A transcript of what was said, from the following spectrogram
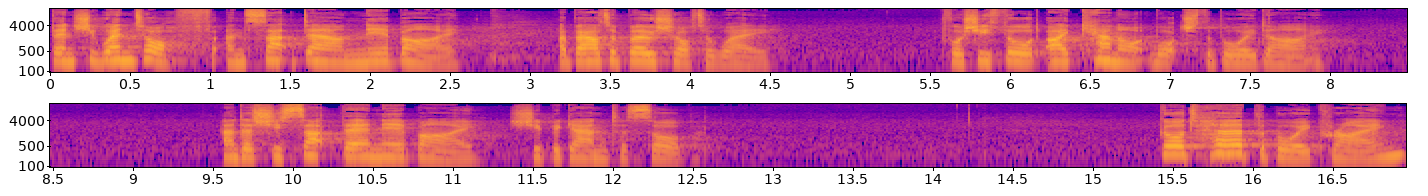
Then she went off and sat down nearby, about a bowshot away, for she thought, I cannot watch the boy die. And as she sat there nearby, she began to sob. God heard the boy crying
